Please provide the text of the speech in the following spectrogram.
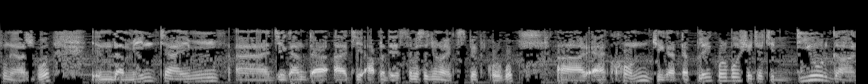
শুনে আসব। ইন দ্য মিন টাইম যে গানটা যে আপনাদের এস এম এস এর জন্য এক্সপেক্ট করব আর এখন যে গানটা প্লে করব সেটা হচ্ছে ডিওর গান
